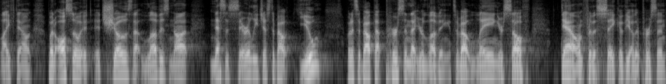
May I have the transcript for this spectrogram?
life down, but also it, it shows that love is not necessarily just about you, but it's about that person that you're loving. It's about laying yourself down for the sake of the other person.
